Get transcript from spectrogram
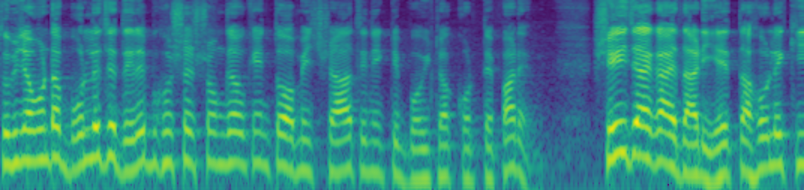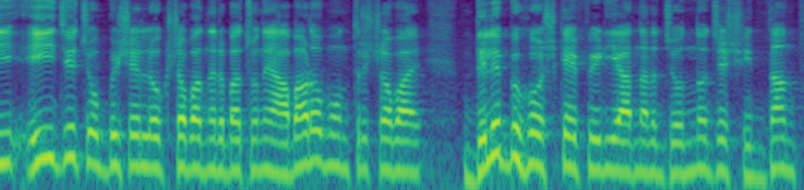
তুমি যেমনটা বললে যে দিলীপ ঘোষের সঙ্গেও কিন্তু অমিত শাহ তিনি একটি বৈঠক করতে পারেন। সেই জায়গায় দাঁড়িয়ে, তাহলে কি এই যে চব্বিশের লোকসভা নির্বাচনে আবারও মন্ত্রিসভায় দিলীপ ঘোষকে ফিরিয়ে আনার জন্য যে সিদ্ধান্ত,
